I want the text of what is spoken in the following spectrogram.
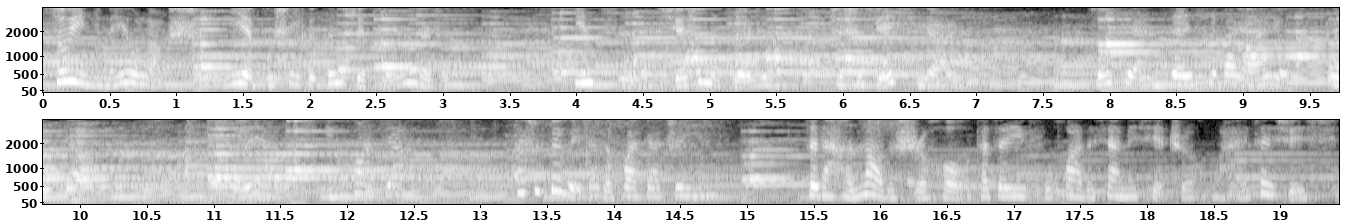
所以你没有老师，你也不是一个跟随别人的人。因此，学生的责任只是学习而已。从前，在西班牙有一位叫格雅的名画家，他是最伟大的画家之一。在他很老的时候，他在一幅画的下面写着：“我还在学习。”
